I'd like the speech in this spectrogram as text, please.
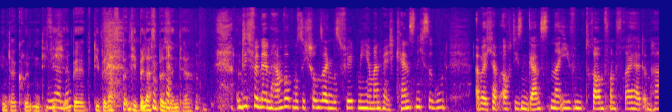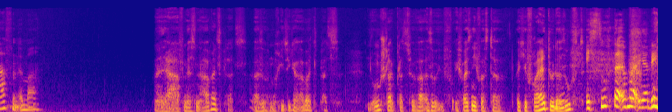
Hintergründen, die, ja, sich, ne? die, belastbar, die belastbar sind. Ja. Und ich finde, in Hamburg muss ich schon sagen, das fehlt mir hier manchmal. Ich kenne es nicht so gut, aber ich habe auch diesen ganz naiven Traum von Freiheit im Hafen immer. Der Hafen ist ein Arbeitsplatz, also ein riesiger Arbeitsplatz ein Umschlagplatz für Also ich, ich, weiß nicht, was da, welche Freiheit du da suchst. Ich suche da immer ja den,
